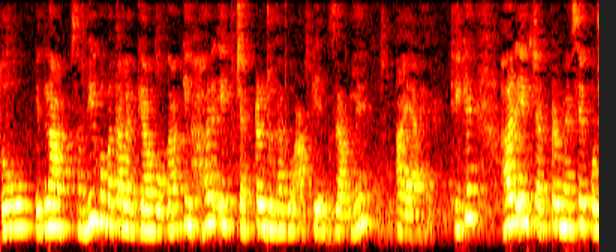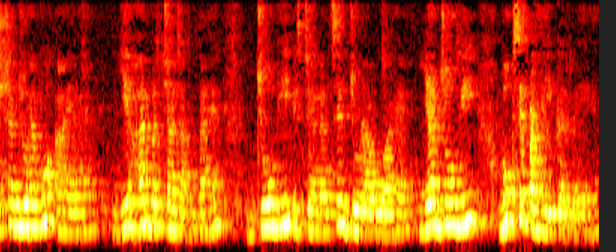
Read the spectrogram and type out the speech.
तो इतना आप सभी को पता लग गया होगा कि हर एक चैप्टर जो है वो आपके एग्ज़ाम में आया है, ठीक है? हर एक चैप्टर में से क्वेश्चन जो है वो आया है। ये हर बच्चा जानता है, जो भी इस चैनल से जुड़ा हुआ है या जो भी बुक से पढ़ाई कर रहे हैं।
